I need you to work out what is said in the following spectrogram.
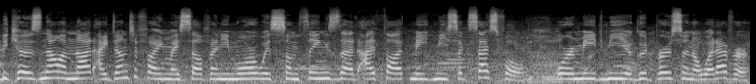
Because now i'm not identifying myself anymore with some things that i thought made me successful or made me a good person or whatever.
